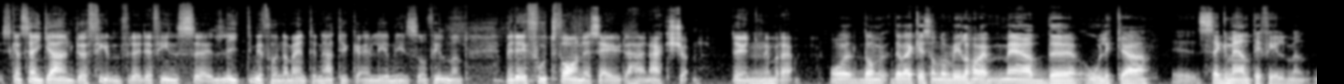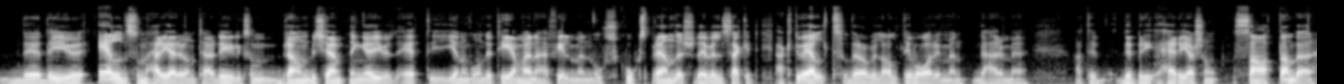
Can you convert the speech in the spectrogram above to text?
ska säga en hjärndöd film, för det, det, finns eh, lite mer fundament i den här tycker jag än Liam Neeson-filmen. Men det är fortfarande så är ju det här en action. Det är ju inte mm. med det. Och de, det verkar som de vill ha med eh, olika Eh, segment i filmen. Det, det, är ju eld som härjar runt här. Det är liksom brandbekämpning är ju ett genomgående tema i den här filmen och skogsbränder så det är väl säkert aktuellt och det har väl alltid varit men det här med att det, det härjar som satan där.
